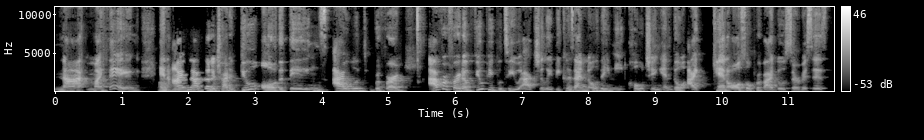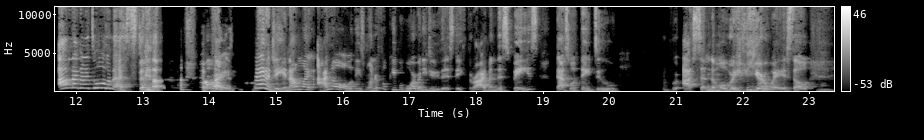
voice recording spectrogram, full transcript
not my thing. And mm-hmm. I'm not going to try to do all the things. I would refer, I've referred a few people to you actually because I know they need coaching. And though I can also provide those services, I'm not going to do all of that stuff. right. Strategy. And I'm like, I know all these wonderful people who already do this. They thrive in this space. That's what they do. I send them over your way. So mm.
